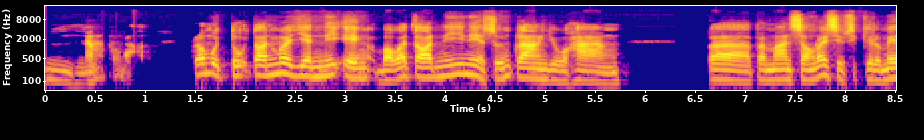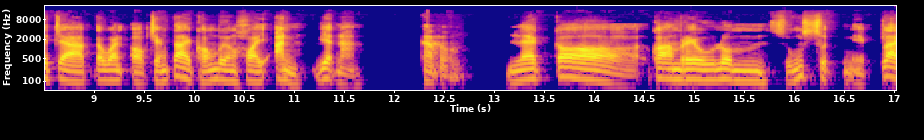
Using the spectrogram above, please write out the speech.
อืมครับผมกรมอุตุตอนเมื่อเย็นนี้เอง บอกว่าตอนนี้เนี่ยศูนย์กลางอยู่ห่างเอ่อประมาณ240กิโลเมตรจากตะวันออกเฉียงใต้ของเมืองฮอยอัน เวียดนาม ครับผม และก็ความเร็วลมสูงสุดเนี่ยใกล้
